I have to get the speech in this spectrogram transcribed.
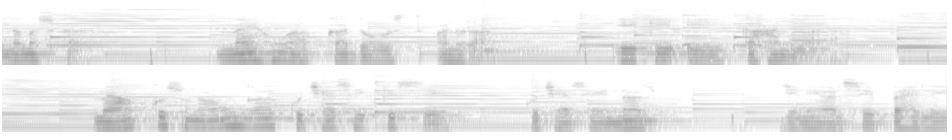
नमस्कार, मैं हूँ आपका दोस्त अनुराग ए के ए कहानी वाला। मैं आपको सुनाऊँगा कुछ ऐसे किस्से, कुछ ऐसे नज्म, जिन्हें अरसे पहले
